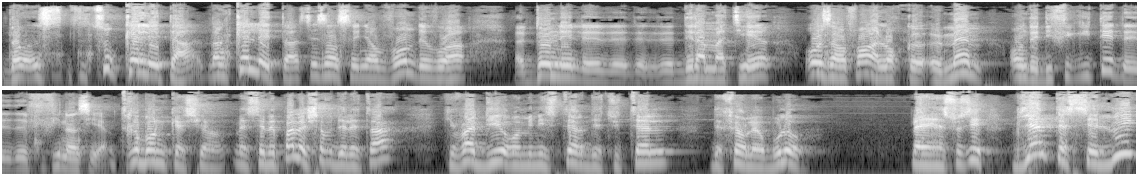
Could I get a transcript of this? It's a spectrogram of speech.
Dans, sous quel état Dans quel état ces enseignants vont devoir euh, donner de, de- de la matière aux enfants alors qu'eux-mêmes ont des difficultés de- de financières Très bonne question. Mais ce n'est pas le chef de l'État qui va dire au ministère des tutelles de faire leur boulot. Là, il y a un souci. Bien que c'est lui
